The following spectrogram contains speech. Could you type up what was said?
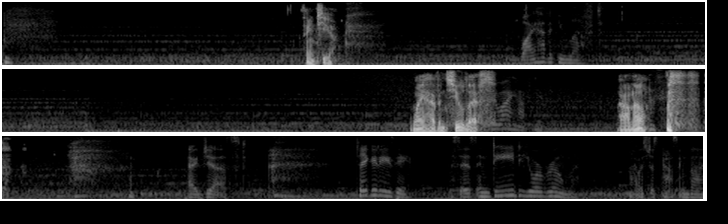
Thank you. Why haven't you left? I? Don't know. I jest. Take it easy. This is indeed your room. I was just passing by.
